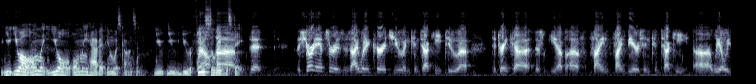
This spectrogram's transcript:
you, you all only you all only have it in Wisconsin? You you you refuse to leave the uh, state. The, the short answer is, is I would encourage you in Kentucky to uh, to drink. Uh, there's, you have uh, fine fine beers in Kentucky. Uh, we always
